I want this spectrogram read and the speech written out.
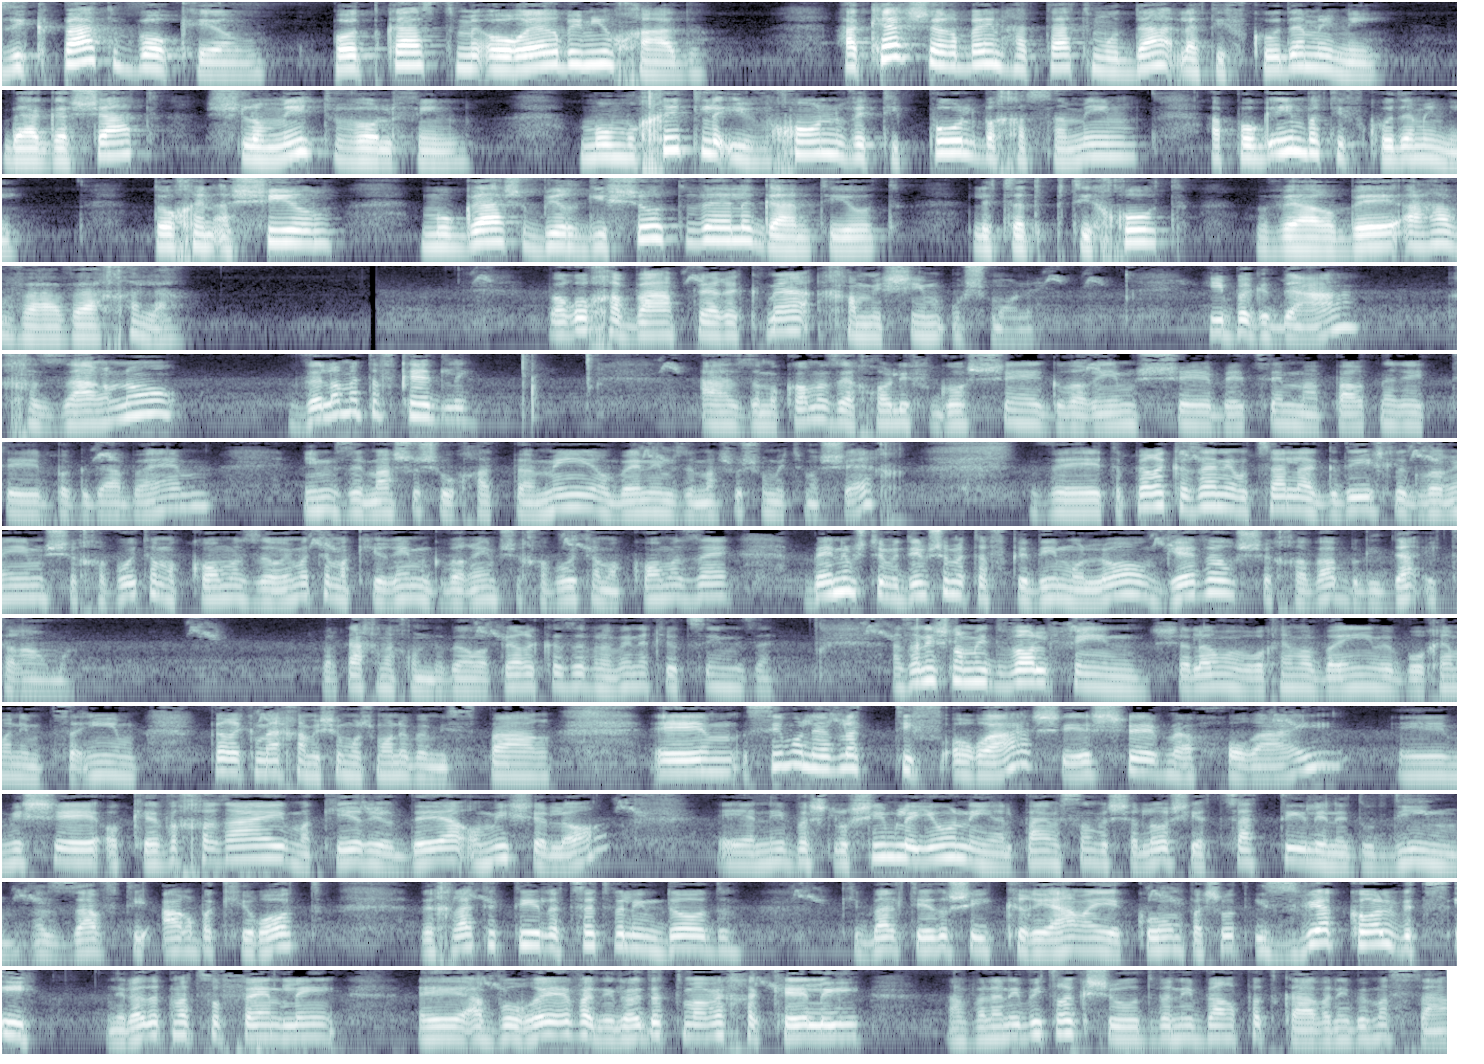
זקפת בוקר, פודקאסט מעורר במיוחד. הקשר בין התת-מודע לתפקוד המיני, בהגשת שלומית וולפין, מומחית לאבחון וטיפול בחסמים הפוגעים בתפקוד המיני. תוכן עשיר, מוגש ברגישות ואלגנטיות, לצד פתיחות והרבה אהבה והכלה. ברוך הבא, פרק 158. היא בגדה, חזרנו ולא מתפקד לי. אז המקום הזה יכול לפגוש אה, גברים שבעצם הפרטנרית אה, בגדה בהם, אם זה משהו שהוא חד פעמי או בין אם זה משהו שהוא מתמשך. ואת הפרק הזה אני רוצה להקדיש לגברים שחוו את המקום הזה, או אם אתם מכירים גברים שחוו את המקום הזה, בין אם שאתם יודעים שמתפקדים או לא, גבר שחווה בגידה היא טראומה. ועל כך אנחנו נדבר בפרק הזה ונבין איך יוצאים מזה. אז אני שלומית וולפין, שלום וברוכים הבאים וברוכים הנמצאים, פרק 158 במספר. אמ, שימו לב לתפאורה שיש מאחוריי, אה, מי שעוקב אחריי, מכיר, יודע, או מי שלא. אה, אני ב-30 ליוני 2023 יצאתי לנדודים, עזבתי ארבע קירות והחלטתי לצאת ולנדוד. קיבלתי איזושהי קריאה מהיקום, פשוט עזבי הכל וצאי. אני לא יודעת מה צופן לי, אה, הבורא, ואני לא יודעת מה מחכה לי, אבל אני בהתרגשות, ואני בהרפתקה, ואני במסע.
